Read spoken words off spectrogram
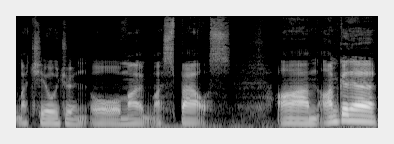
my children or my my spouse. Um, I'm going to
